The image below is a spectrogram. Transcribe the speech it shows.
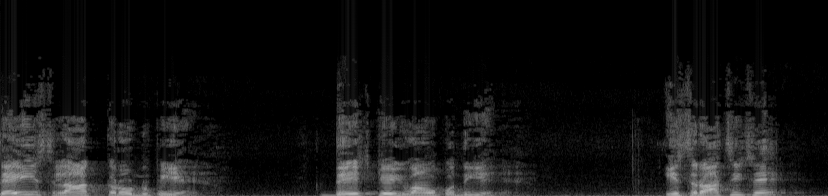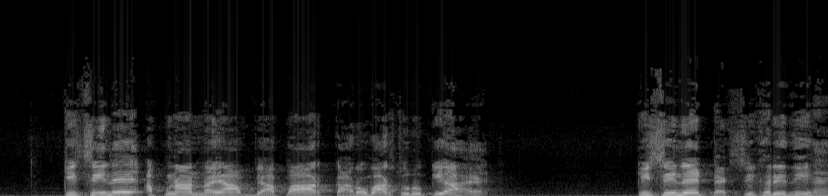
23 लाख करोड़ रुपए देश के युवाओं को दिए हैं। इस राशि से किसी ने अपना नया व्यापार कारोबार शुरू किया है। किसी ने टैक्सी खरीदी है,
